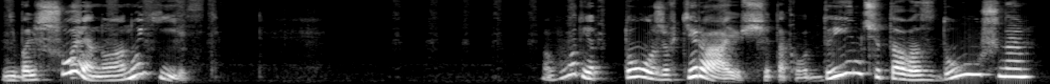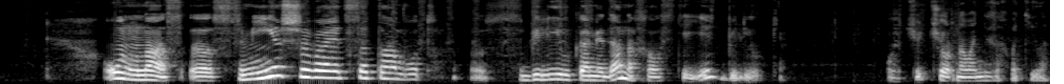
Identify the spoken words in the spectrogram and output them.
Небольшое, но оно есть. Вот я тоже втирающе, так вот дымчато, воздушно. Он у нас э, смешивается там вот э, с белилками, да, на холсте есть белилки. Ой, чуть черного не захватила.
